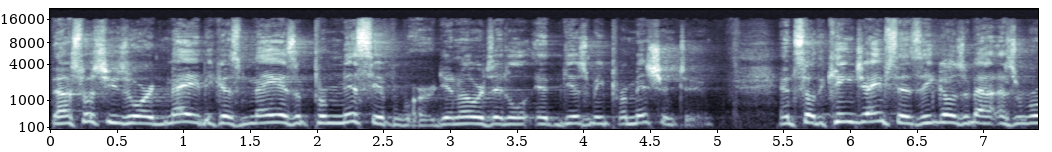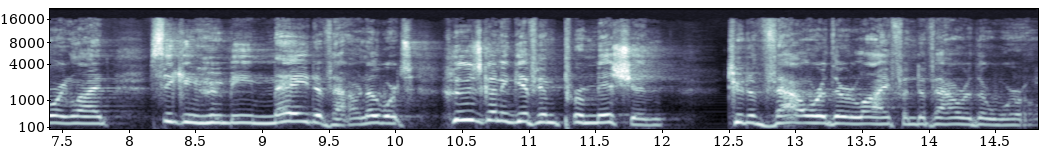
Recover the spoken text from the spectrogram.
that I'm supposed to use the word may because may is a permissive word. In other words, it gives me permission to. And so the King James says he goes about as a roaring lion, seeking whom he may devour. In other words, who's going to give him permission to devour their life and devour their world?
